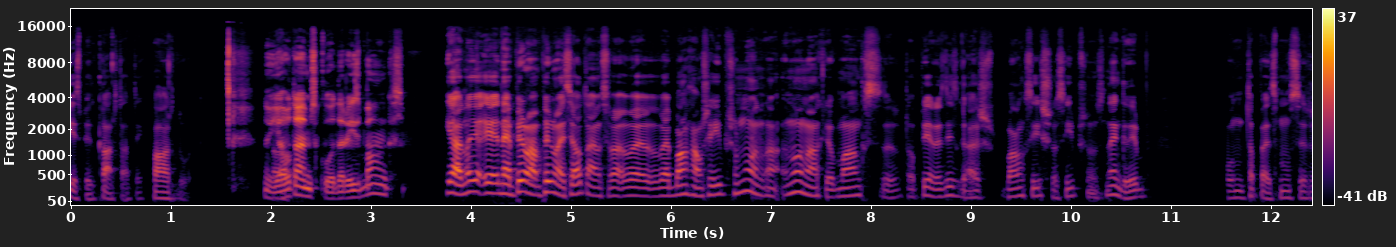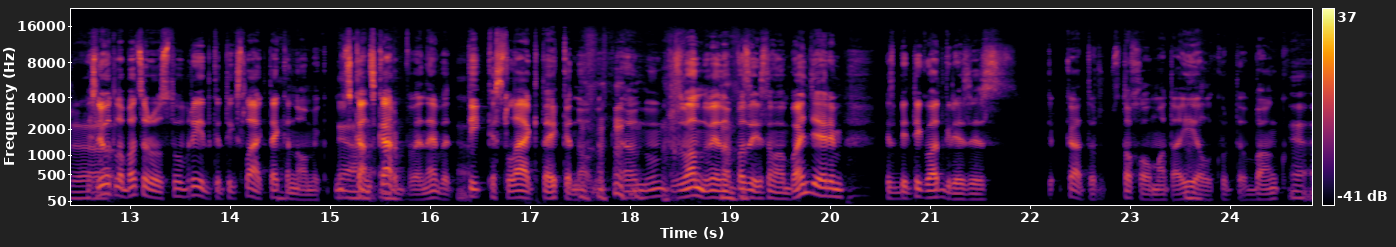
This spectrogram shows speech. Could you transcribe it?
piespiedu kārtā tiek pārdoti. Nu, jautājums, ko darīs bankas? Jā, nu, ne, pirmā, pirmais jautājums, vai, vai, vai bankām šī īpašuma nonāk, jo bankas to pieredzi izgājuši, bankas šos īpašumus negrib. Un tāpēc mums ir. Es ļoti labi atceros to brīdi, kad tika slēgta ekonomika. Tas skan skarbi, vai ne? Bet jā. tika slēgta ekonomika. nu, zvanu vienam pazīstamam banķierim, kas bija tikko atgriezies kā tur Stokholmā tā mm. iela, kur tā banku Jā.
